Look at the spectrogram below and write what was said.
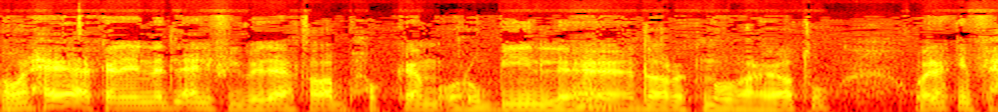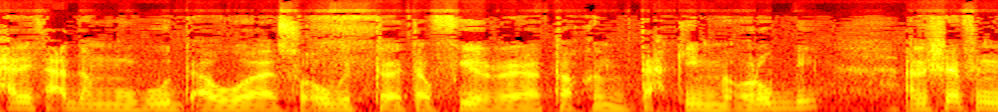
هو الحقيقة كان النادي الأهلي في البداية طلب حكام أوروبيين لإدارة مبارياته ولكن في حالة عدم وجود أو صعوبة توفير طاقم تحكيم أوروبي أنا شايف إن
